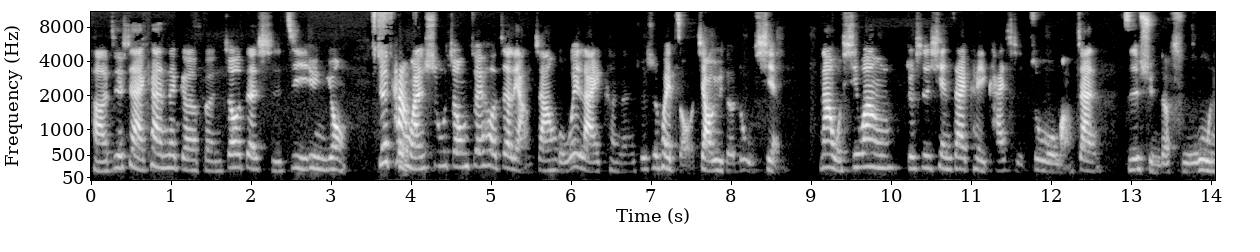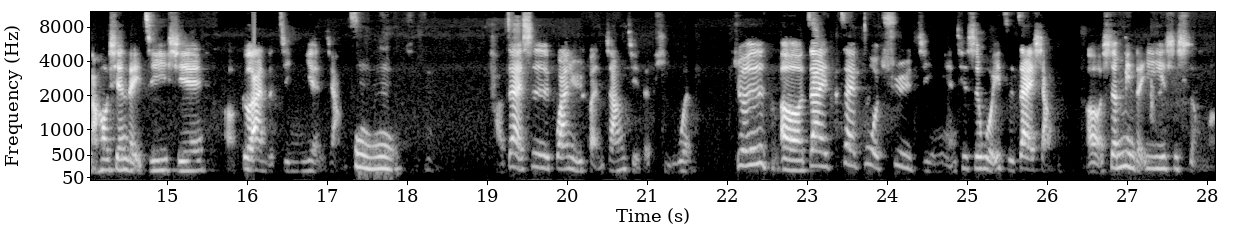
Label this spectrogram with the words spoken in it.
好，接下来看那个本周的实际运用。就是看完书中最后这两章，我未来可能就是会走教育的路线。那我希望就是现在可以开始做网站咨询的服务，然后先累积一些呃个案的经验，这样子。嗯嗯嗯。好，再是关于本章节的提问，就是呃，在在过去几年，其实我一直在想，呃，生命的意义是什么？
